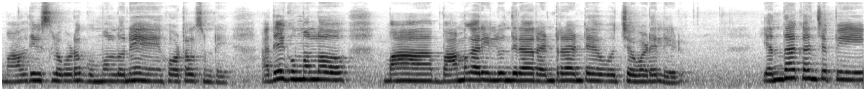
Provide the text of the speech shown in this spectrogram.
మాల్దీవ్స్లో కూడా గుమ్మంలోనే హోటల్స్ ఉంటాయి. అదే గుమ్మంలో మా బామ్మగారి ఇల్లుందిరా రండిరా అంటే వచ్చేవాడే లేడు. ఎందాకని చెప్పి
